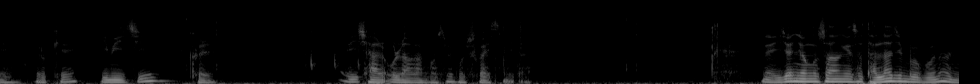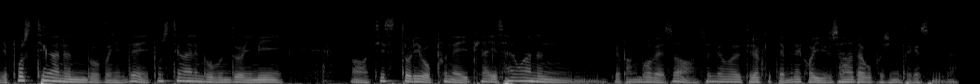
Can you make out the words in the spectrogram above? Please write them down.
예, 이렇게 이미지, 글이 잘 올라간 것을 볼 수가 있습니다. 네, 이전 영상에서 달라진 부분은 이제 포스팅하는 부분인데 포스팅하는 부분도 이미 어, 티스토리 오픈 API 사용하는 그 방법에서 설명을 드렸기 때문에 거의 유사하다고 보시면 되겠습니다.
